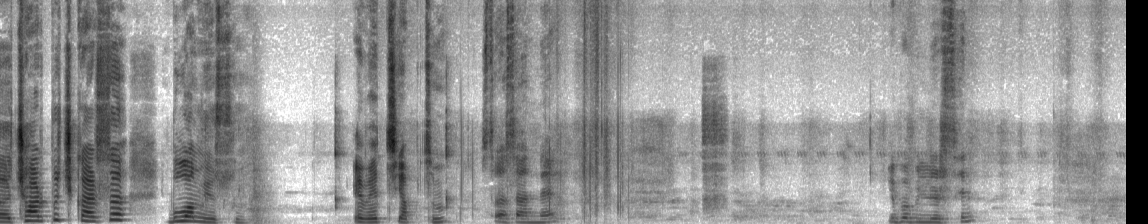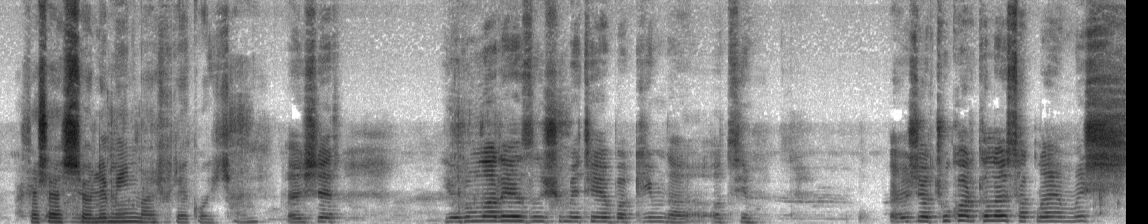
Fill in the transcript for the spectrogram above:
e, çarpı çıkarsa bulamıyorsun. Evet, yaptım. Sıra sende. Yapabilirsin. Arkadaşlar söylemeyin ben şuraya koyacağım. Arkadaşlar yorumlara yazın şu Mete'ye bakayım da atayım. Arkadaşlar çok arkalara saklayamış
